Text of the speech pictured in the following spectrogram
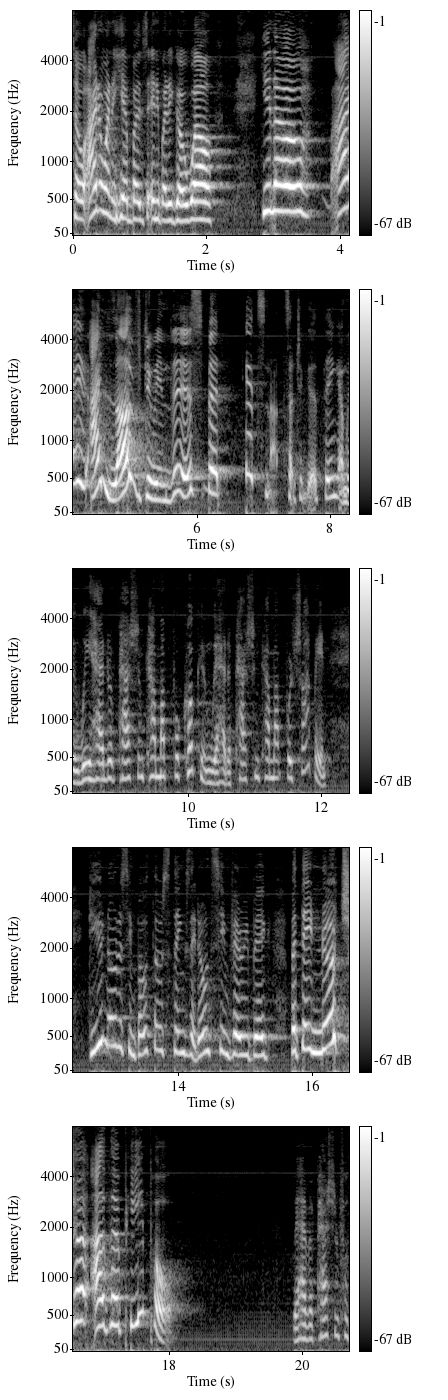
So I don't want to hear anybody go, well, you know, I, I love doing this, but it's not such a good thing. I mean, we had a passion come up for cooking. We had a passion come up for shopping. Do you notice in both those things, they don't seem very big, but they nurture other people. We have a passion for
